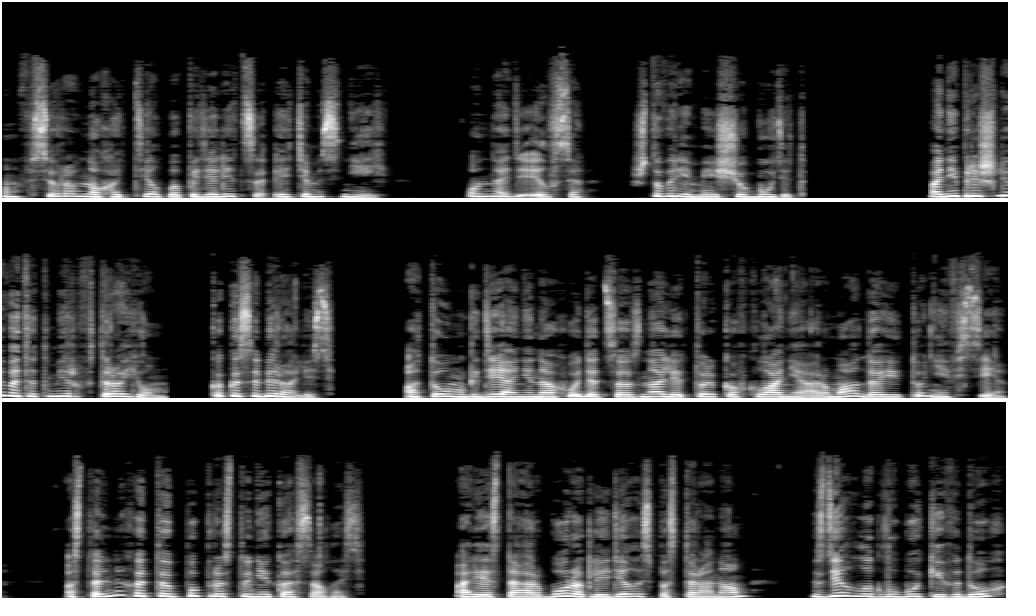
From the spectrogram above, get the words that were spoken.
он все равно хотел бы поделиться этим с ней. Он надеялся, что время еще будет. Они пришли в этот мир втроем, как и собирались. О том, где они находятся, знали только в клане Армада, и то не все. Остальных это попросту не касалось. Алеста Арбор огляделась по сторонам, сделала глубокий вдох,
